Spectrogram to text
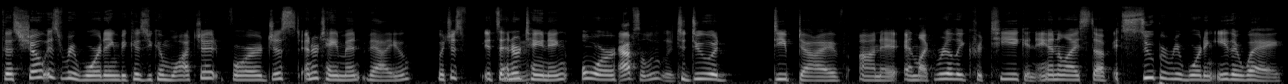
the show is rewarding because you can watch it for just entertainment value, which is it's entertaining, or Absolutely. to do a deep dive on it and like really critique and analyze stuff. It's super rewarding either way.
